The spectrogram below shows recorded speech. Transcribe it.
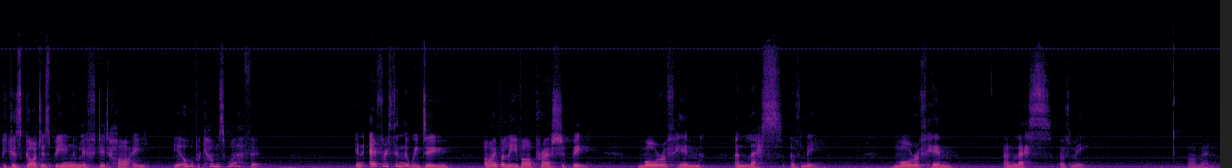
because God is being lifted high, it all becomes worth it. In everything that we do, I believe our prayer should be more of Him and less of me. More of Him and less of me. Amen.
